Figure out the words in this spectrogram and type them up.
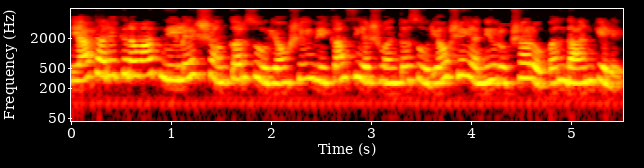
या कार्यक्रमात निलेश शंकर सूर्यवंशी विकास यशवंत सूर्यवंशी यांनी वृक्षारोपण दान केले.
